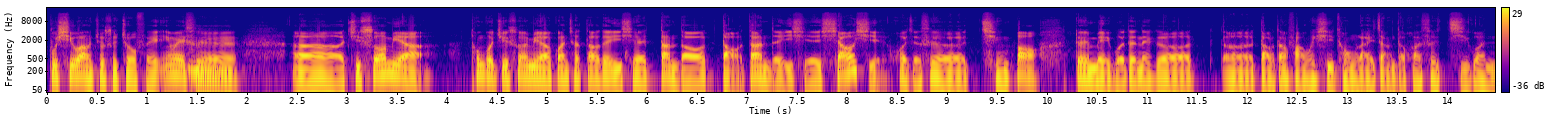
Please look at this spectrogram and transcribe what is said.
不希望就是周飞，因为是呃吉索米亚。通过据说米尔观测到的一些弹道导弹的一些消息或者是情报，对美国的那个呃导弹防卫系统来讲的话是极关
